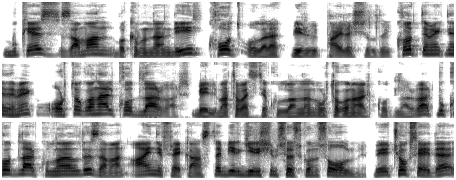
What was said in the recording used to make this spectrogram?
bu kez zaman bakımından değil kod olarak bir paylaşıldı. Kod demek ne demek? Ortogonal kodlar var. Belli matematikte kullanılan ortogonal kodlar var. Bu kodlar kullanıldığı zaman aynı frekansta bir girişim söz konusu olmuyor. Ve çok sayıda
